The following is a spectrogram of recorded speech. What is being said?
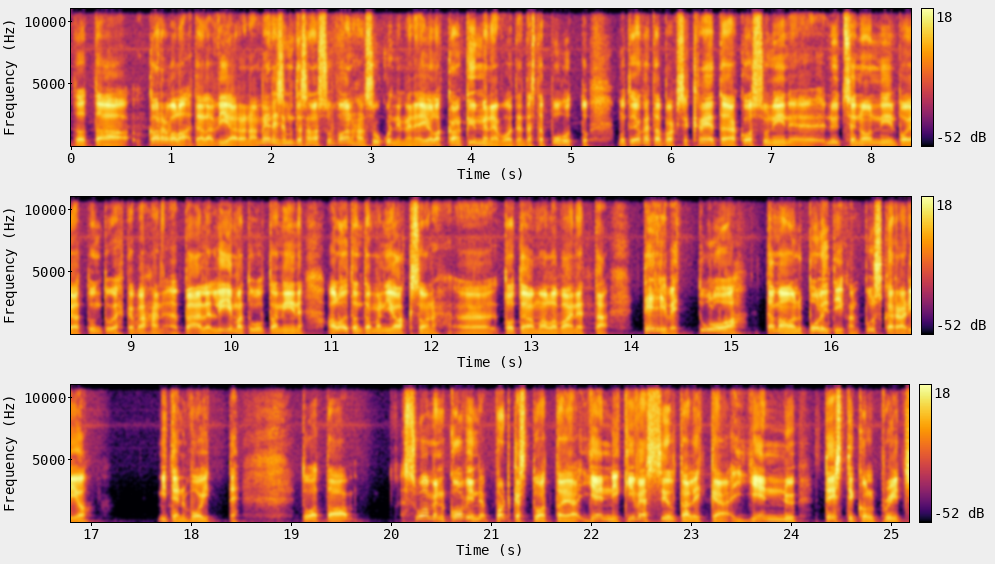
Tota, Karvala täällä vieraana. Menisin mutta sanoa sun vanhan sukunimen, ei ollakaan kymmenen vuoteen tästä puhuttu, mutta joka tapauksessa Kreta ja Kossu, niin nyt se nonniin pojat tuntuu ehkä vähän äh, päälle liimatulta, niin aloitan tämän jakson toteamalla vain, että tervetuloa, tämä on Politiikan puskaradio, miten voitte. Tuota, Suomen kovin podcast-tuottaja Jenni Kivessilta, eli Jenny Testicle Bridge,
